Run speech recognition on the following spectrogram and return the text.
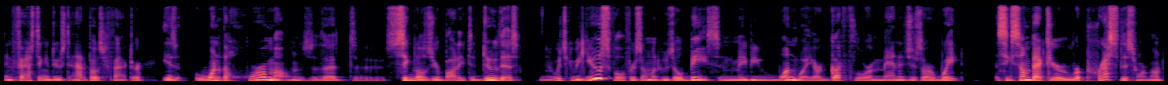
and fasting-induced adipose factor is one of the hormones that uh, signals your body to do this, which can be useful for someone who's obese, and maybe one way our gut flora manages our weight. See, some bacteria repress this hormone,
